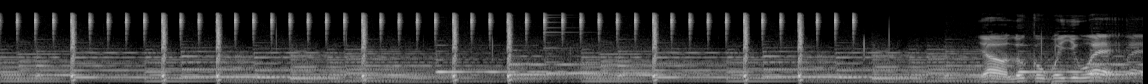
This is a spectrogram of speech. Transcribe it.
Yo, Luca, where you at?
